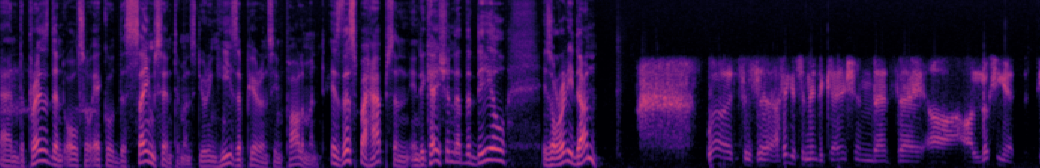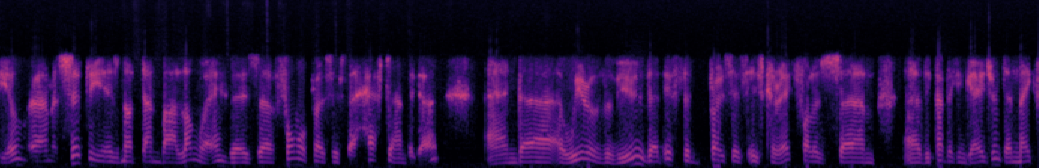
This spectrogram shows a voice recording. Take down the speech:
And the President also echoed the same sentiments during his appearance in Parliament. Is this perhaps an indication that the deal is already done? Well, uh, I think it's an indication that they are, are looking at the deal. Um, it certainly is not done by a long way. There's a formal process they have to undergo. And uh, we're of the view that if the process is correct, follows um, uh, the public engagement and makes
